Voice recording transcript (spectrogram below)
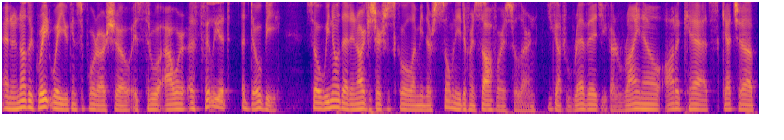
and another great way you can support our show is through our affiliate adobe so we know that in architecture school i mean there's so many different softwares to learn you got revit you got rhino autocad sketchup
